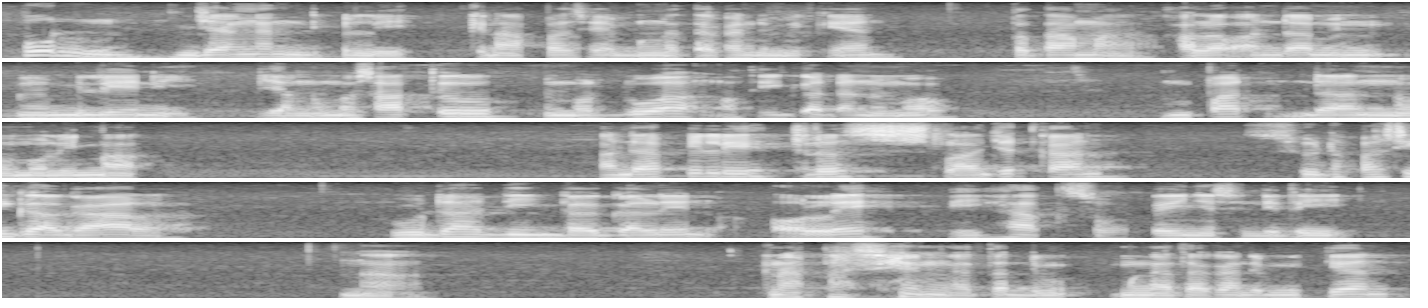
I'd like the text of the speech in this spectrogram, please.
pun jangan dipilih. Kenapa saya mengatakan demikian? Pertama, kalau Anda memilih ini, yang nomor satu, nomor dua, nomor tiga, dan nomor empat, dan nomor lima. Anda pilih, terus lanjutkan, sudah pasti gagal. Sudah digagalin oleh pihak surveinya sendiri. Nah, kenapa saya mengatakan demikian?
